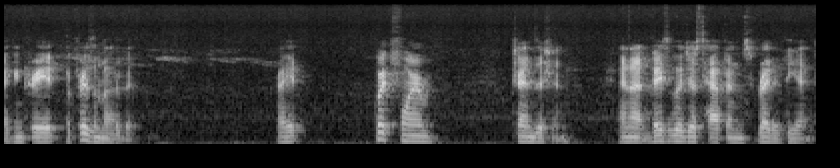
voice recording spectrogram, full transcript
I can create a prism out of it, right? Quick form transition. And that basically just happens right at the end.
